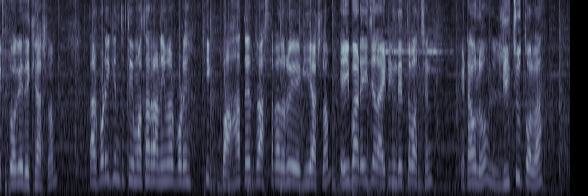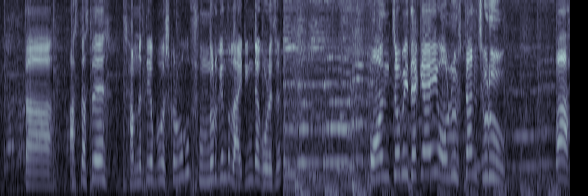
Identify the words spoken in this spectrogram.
একটু আগে দেখে আসলাম। তারপরে কিন্তু তেমাথার রানিমার পরে ঠিক বাহাতের রাস্তাটা ধরে এগিয়ে আসলাম। এইবার এই যে লাইটিং দেখতে পাচ্ছেন, এটা হলো লিচুতলা তা আস্তে আস্তে সামনের দিকে প্রবেশ করব, খুব সুন্দর কিন্তু লাইটিংটা করেছে। পঞ্চমী থেকেই অনুষ্ঠান শুরু। বাহ,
